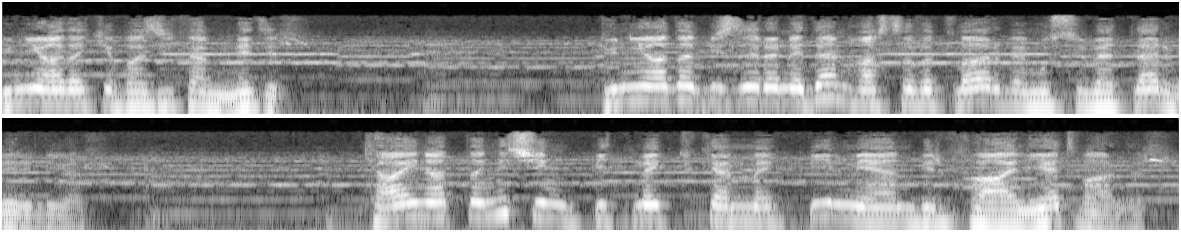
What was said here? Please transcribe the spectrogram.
Dünyadaki vazifem nedir? Dünyada bizlere neden hastalıklar ve musibetler veriliyor? Kainatta niçin bitmek tükenmek bilmeyen bir faaliyet vardır?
